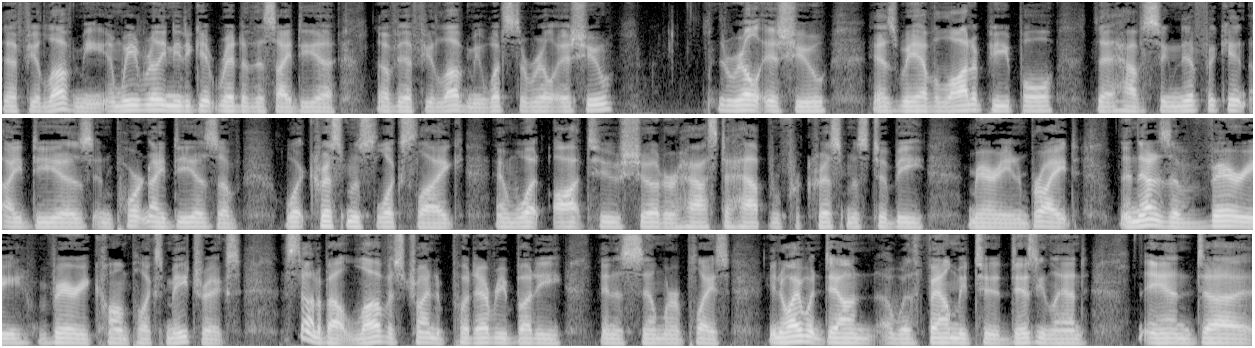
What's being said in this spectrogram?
if you love me. And we really need to get rid of this idea of if you love me. What's the real issue? The real issue is we have a lot of people that have significant ideas, important ideas of what Christmas looks like and what ought to, should, or has to happen for Christmas to be merry and bright. And that is a very, very complex matrix. It's not about love, it's trying to put everybody in a similar place. You know, I went down with family to Disneyland, and uh,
